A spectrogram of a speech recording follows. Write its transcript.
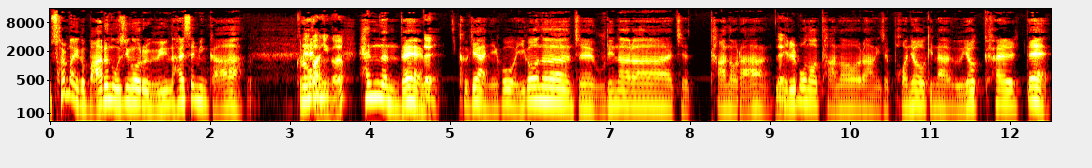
설마 이거 마른 오징어를 의인할 셈인가 그런 거 한- 아닌가요? 했는데 네. 그게 아니고 이거는 이제 우리나라 이제 단어랑 네. 일본어 단어랑 이제 번역이나 의역할 때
